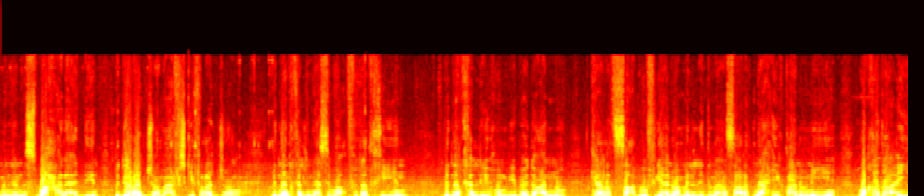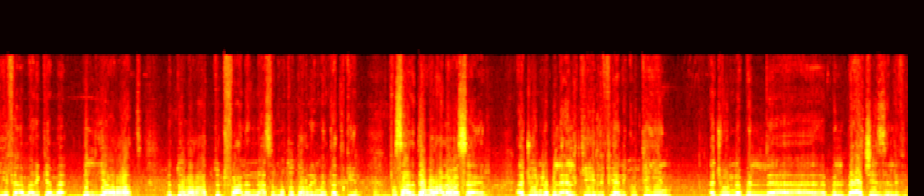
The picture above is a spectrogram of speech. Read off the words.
من المصباح علاء الدين بده يرجعه ما عرفش كيف يرجعه. بدنا نخلي الناس يوقفوا تدخين بدنا نخليهم يبعدوا عنه. كانت صعبة وفيها نوع من الإدمان صارت ناحية قانونية وقضائية في أمريكا بليارات الدولارات تدفع للناس المتضررين من التدخين فصار يدور على وسائل. أجولنا بالعلكة اللي فيها نيكوتين أجولنا بالباتشز اللي في اللي فيها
